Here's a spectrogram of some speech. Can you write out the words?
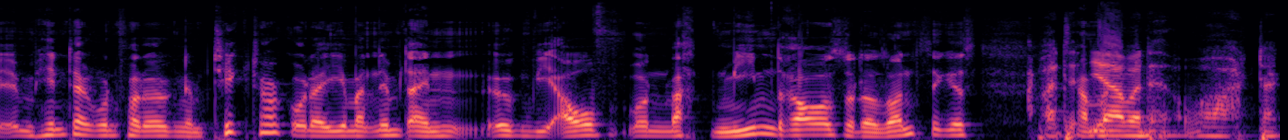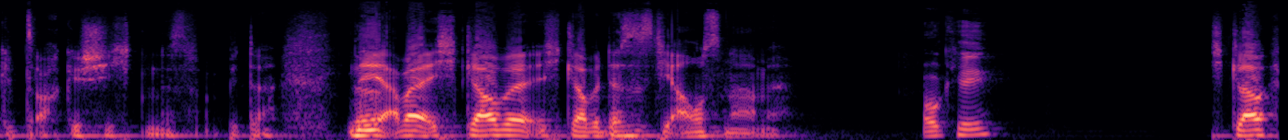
im Hintergrund von irgendeinem TikTok oder jemand nimmt einen irgendwie auf und macht ein Meme draus oder sonstiges. Aber da, ja, aber da, boah, da gibt's auch Geschichten, das ist bitter. Nee, aber ich glaube, ich glaube, das ist die Ausnahme. Okay. Ich glaube,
